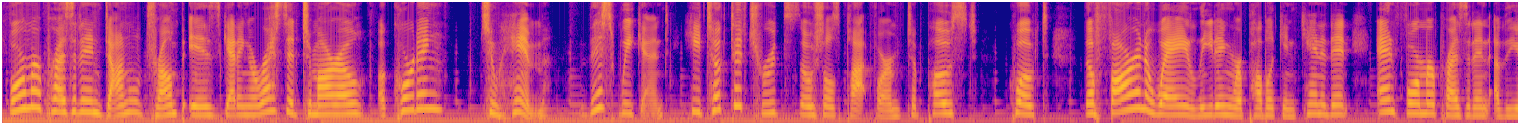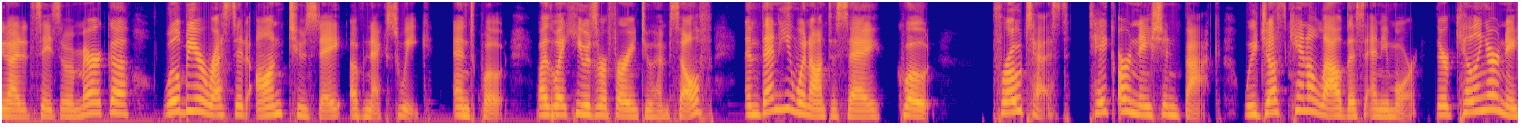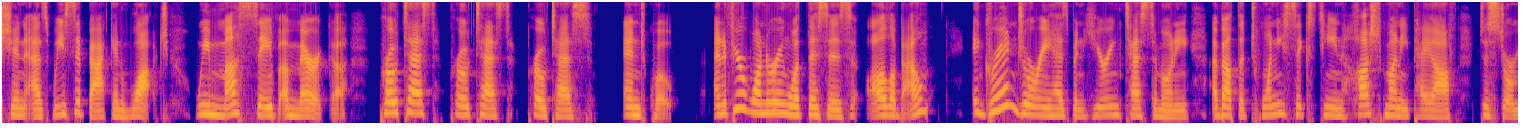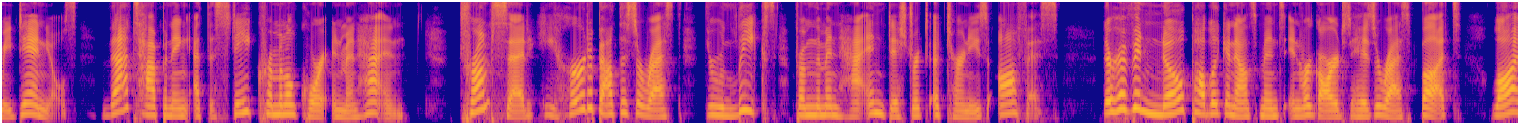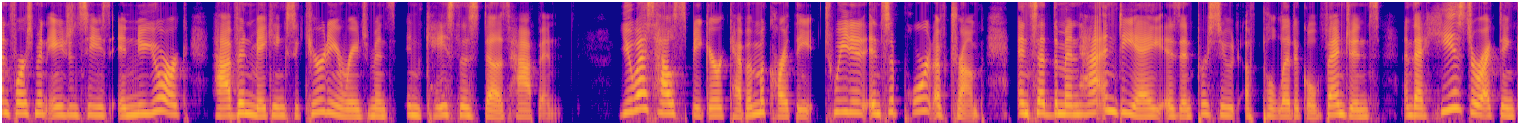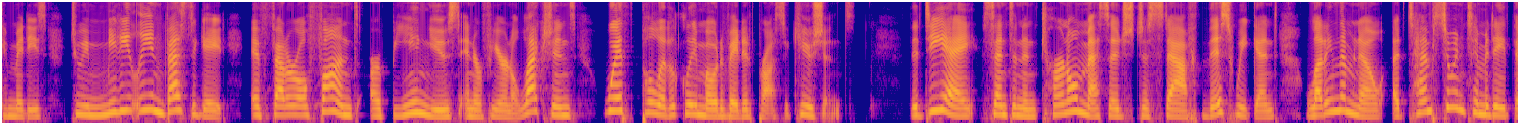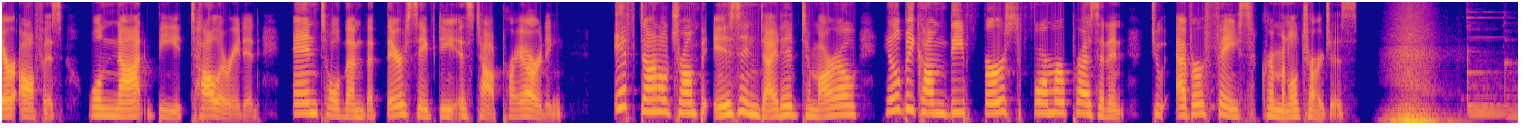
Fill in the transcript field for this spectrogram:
Former President Donald Trump is getting arrested tomorrow, according to him. This weekend, he took to Truth Social's platform to post, quote, the far and away leading Republican candidate and former president of the United States of America will be arrested on Tuesday of next week, end quote. By the way, he was referring to himself. And then he went on to say, quote, protest, take our nation back. We just can't allow this anymore. They're killing our nation as we sit back and watch. We must save America. Protest, protest, protest, end quote. And if you're wondering what this is all about, a grand jury has been hearing testimony about the 2016 hush money payoff to Stormy Daniels. That's happening at the state criminal court in Manhattan. Trump said he heard about this arrest through leaks from the Manhattan District Attorney's Office. There have been no public announcements in regards to his arrest, but law enforcement agencies in New York have been making security arrangements in case this does happen. U.S. House Speaker Kevin McCarthy tweeted in support of Trump and said the Manhattan DA is in pursuit of political vengeance and that he is directing committees to immediately investigate if federal funds are being used to interfere in elections with politically motivated prosecutions. The DA sent an internal message to staff this weekend letting them know attempts to intimidate their office will not be tolerated and told them that their safety is top priority. If Donald Trump is indicted tomorrow, he'll become the first former president to ever face criminal charges.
